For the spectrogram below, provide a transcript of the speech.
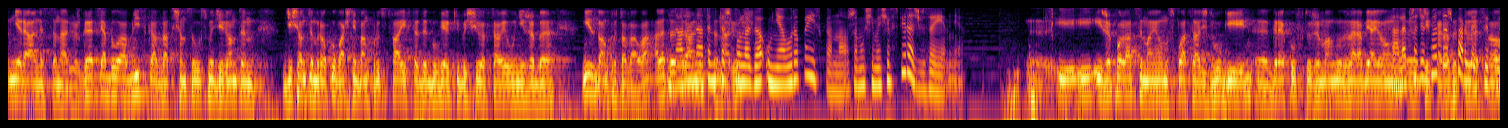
nierealny scenariusz. Grecja była bliska w 2008, 2009, 2010 roku właśnie bankructwa i wtedy był wielki wysiłek całej Unii, żeby nie zbankrutowała, ale to No jest ale realny na tym scenariusz. też polega Unia Europejska, no, że musimy się wspierać wzajemnie. I, i, I że Polacy mają spłacać długi e, Greków, którzy zarabiają Ale e, przecież my kilka też razy tyle, co,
